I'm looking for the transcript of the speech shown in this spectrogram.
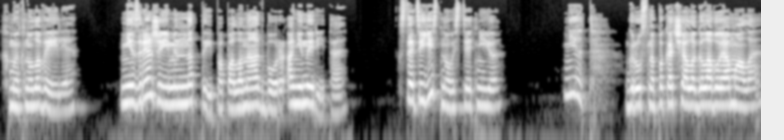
хмыкнула Вейли. «Не зря же именно ты попала на отбор, а не Нерита. Кстати, есть новости от нее?» «Нет», — грустно покачала головой Амала.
